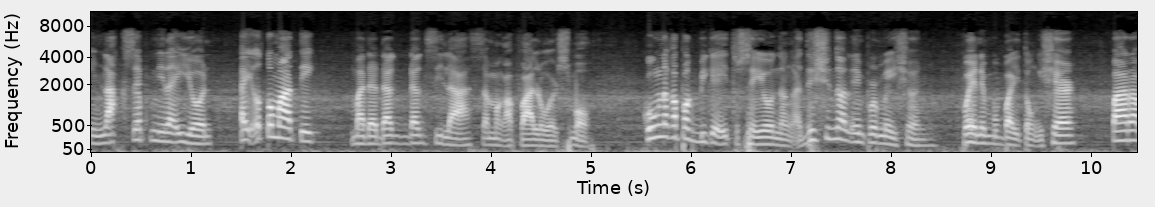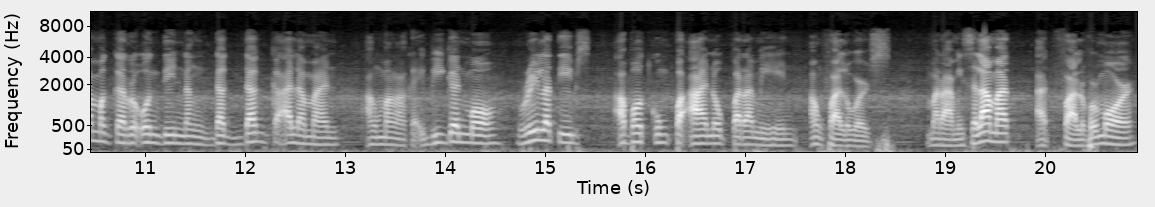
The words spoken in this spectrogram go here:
in-accept nila iyon, ay automatic madadagdag sila sa mga followers mo. Kung nakapagbigay ito sa iyo ng additional information, pwede mo ba itong i-share para magkaroon din ng dagdag kaalaman ang mga kaibigan mo, relatives, about kung paano paramihin ang followers. Maraming salamat at follow for more.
